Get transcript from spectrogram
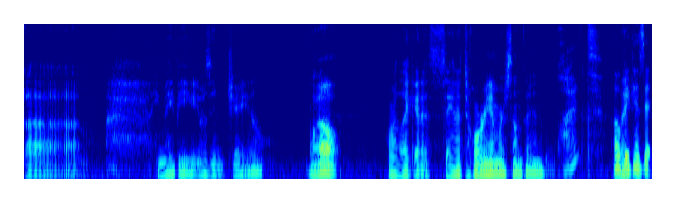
Uh, he maybe was in jail Well, or like in a sanatorium or something. what? Oh, Like- because it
